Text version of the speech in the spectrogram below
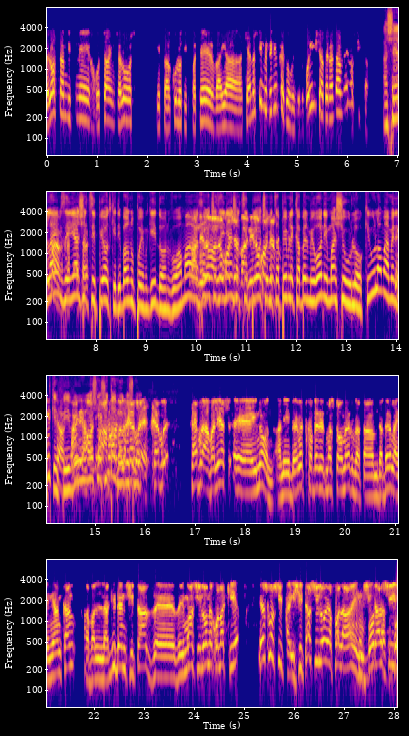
ולא סתם לפני חודשיים, שלוש, כי צעקו לו תתפטר, והיה... כי אנשים מבינים כדורגל, רואים שהבן אדם אין לו שיטה. השאלה אם זה עניין של ציפיות, כי דיברנו פה עם גדעון, והוא אמר, יכול להיות לא- שזה אני לא עניין של לא ציפיות. שמצפים לקבל מרוני מה שהוא לא, כי הוא לא מאמן התקפי, ויש לו שיטה מאוד חבר'ה, משמעותית. חבר'ה, אבל יש, אה, ינון, אני באמת מכבד את מה שאתה אומר ואתה מדבר לעניין כאן, אבל להגיד אין שיטה זה, זה אמרה שהיא לא נכונה, כי יש לו שיטה, היא שיטה שהיא לא יפה לעין, היא שיטה שהיא,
